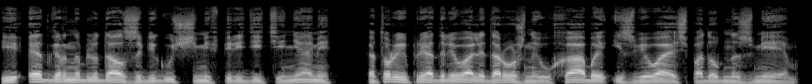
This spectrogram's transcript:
и Эдгар наблюдал за бегущими впереди тенями, которые преодолевали дорожные ухабы, извиваясь подобно змеям.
